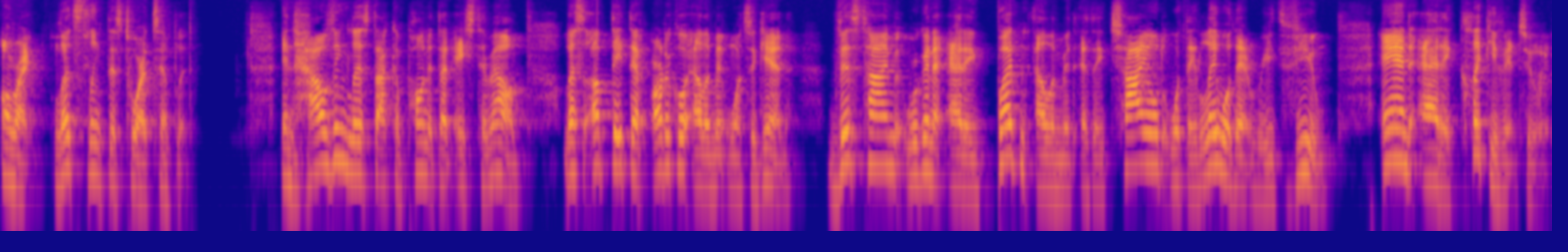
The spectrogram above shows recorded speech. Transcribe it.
All right, let's link this to our template. In housinglist.component.html, let's update that article element once again. This time, we're going to add a button element as a child with a label that reads view and add a click event to it.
